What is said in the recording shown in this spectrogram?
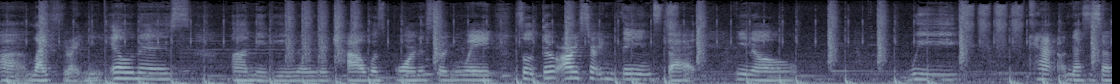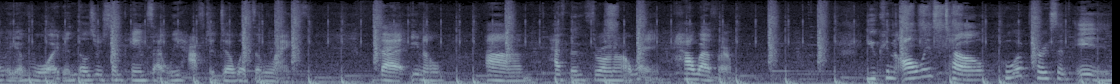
uh, life threatening illness. Uh, maybe you know your child was born a certain way. So there are certain things that you know we can't necessarily avoid, and those are some pains that we have to deal with in life that you know um, have been thrown our way. However, you can always tell who a person is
